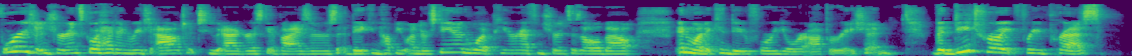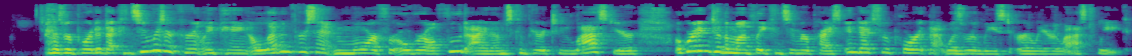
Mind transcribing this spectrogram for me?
forage insurance, go ahead and reach out to AgRisk Advisors. They can help you understand what PRF insurance is all about and what it can do for your operation. The Detroit Free Press has reported that consumers are currently paying 11% more for overall food items compared to last year, according to the monthly Consumer Price Index report that was released earlier last week.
